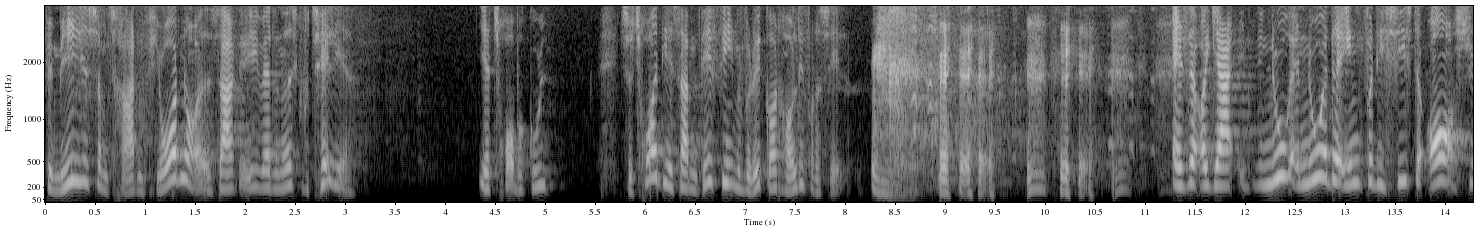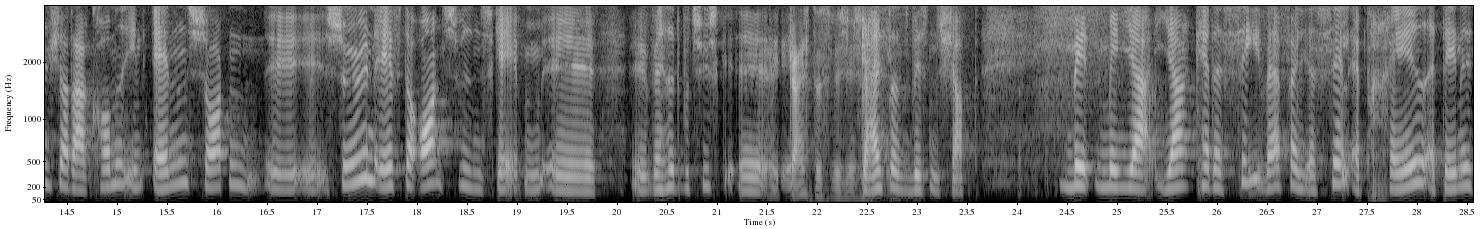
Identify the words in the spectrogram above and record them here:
familie som 13-14-årig og sagt, hvad er det noget, jeg skal fortælle jer? Jeg tror på Gud. Så tror jeg, de har sagt, det er fint, men vil du ikke godt holde det for dig selv? Altså, og jeg, nu, nu er der inden for de sidste år, synes jeg, der er kommet en anden sådan øh, søgen efter åndsvidenskaben. Øh, øh, hvad hedder det på tysk? Øh, Geisteswissenschaft. Geisteswissenschaft. Men, men jeg, jeg kan da se, i hvert fald jeg selv er præget af denne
